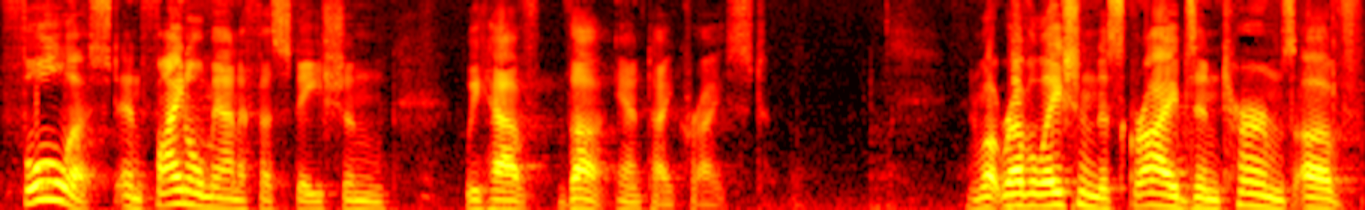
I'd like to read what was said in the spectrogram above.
fullest and final manifestation, we have the antichrist. And what Revelation describes in terms of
